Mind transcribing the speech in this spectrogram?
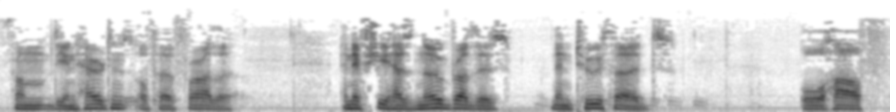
from the inheritance of her father. And if she has no brothers, then two thirds or half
